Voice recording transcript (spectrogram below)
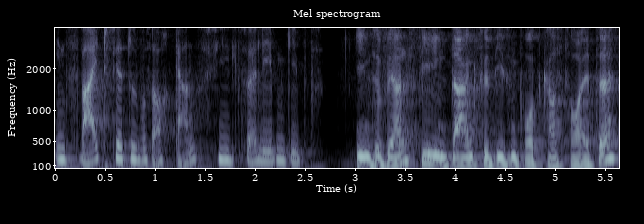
ins Waldviertel, wo es auch ganz viel zu erleben gibt. Insofern vielen Dank für diesen Podcast heute.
